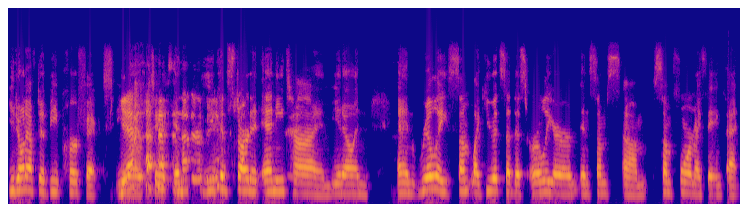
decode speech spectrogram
you don't have to be perfect you Yeah, know, to, that's another you can start at any time you know and and really some like you had said this earlier in some um, some form i think that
